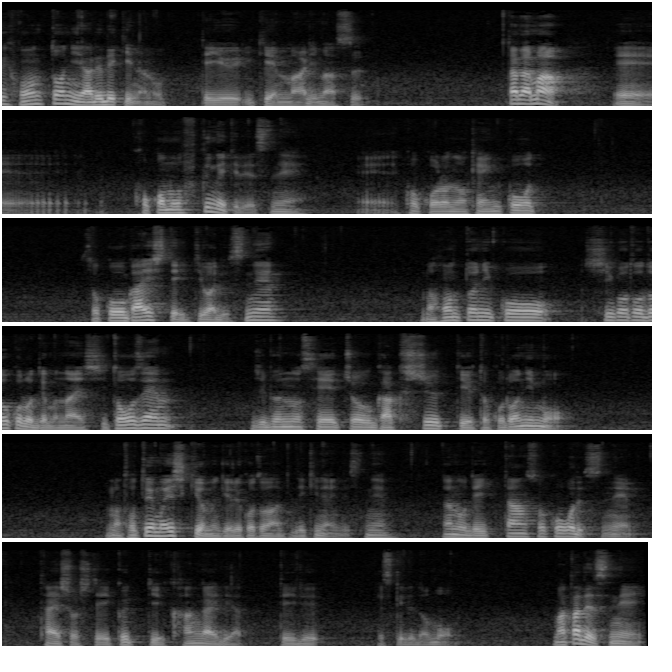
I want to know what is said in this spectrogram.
て本当にやるべきなのっていう意見もあります。ただまあ、えー、ここも含めてですね、えー、心の健康そこを害していてはですね、まあ、本当にこう仕事どころでもないし当然自分の成長学習っていうところにも、まあ、とても意識を向けることなんてできないんですねなので一旦そこをですね対処していくっていう考えでやっているんですけれどもまたですね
